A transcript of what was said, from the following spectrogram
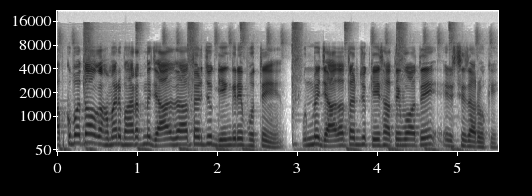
आपको पता होगा, हमारे भारत में ज़्यादातर जो गैंग रेप होते हैं, उनमें ज़्यादातर जो केस आते हैं, वो आते हैं रिश्तेदारों के।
